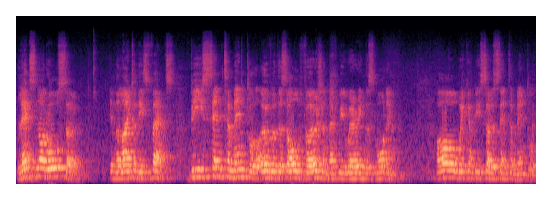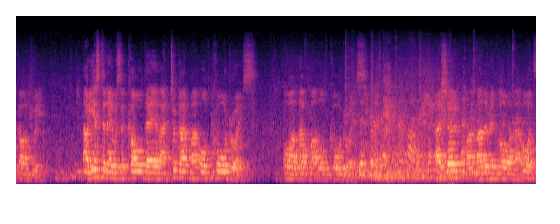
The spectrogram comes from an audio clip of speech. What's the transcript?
Let's not also, in the light of these facts, be sentimental over this old version that we're wearing this morning. Oh, we can be so sentimental, can't we? Now, yesterday was a cold day and I took out my old corduroys. Oh, I love my old corduroys. I showed my mother-in-law and I, oh, it's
